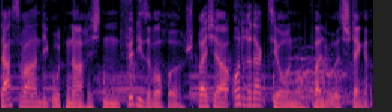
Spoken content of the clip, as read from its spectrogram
Das waren die guten Nachrichten für diese Woche. Sprecher und Redaktion war Louis Stenger.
